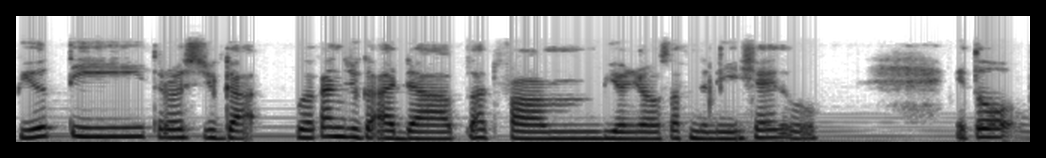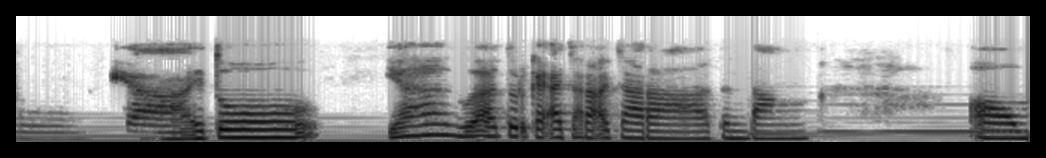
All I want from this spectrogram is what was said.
beauty terus juga gue kan juga ada platform Beyond Yourself Indonesia itu. Itu oh. ya itu ya gue atur kayak acara-acara tentang um,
